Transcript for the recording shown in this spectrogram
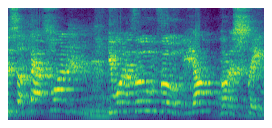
This is a fast one. You want to move, move. You don't, go to sleep.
